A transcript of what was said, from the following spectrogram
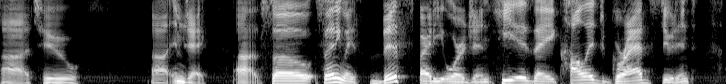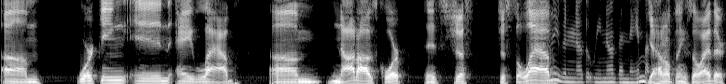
uh, to uh, MJ. Uh, so so anyways, this Spidey origin, he is a college grad student um, working in a lab, um, not Oscorp. It's just just a lab. I don't even know that we know the name of Yeah, I don't think so either.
